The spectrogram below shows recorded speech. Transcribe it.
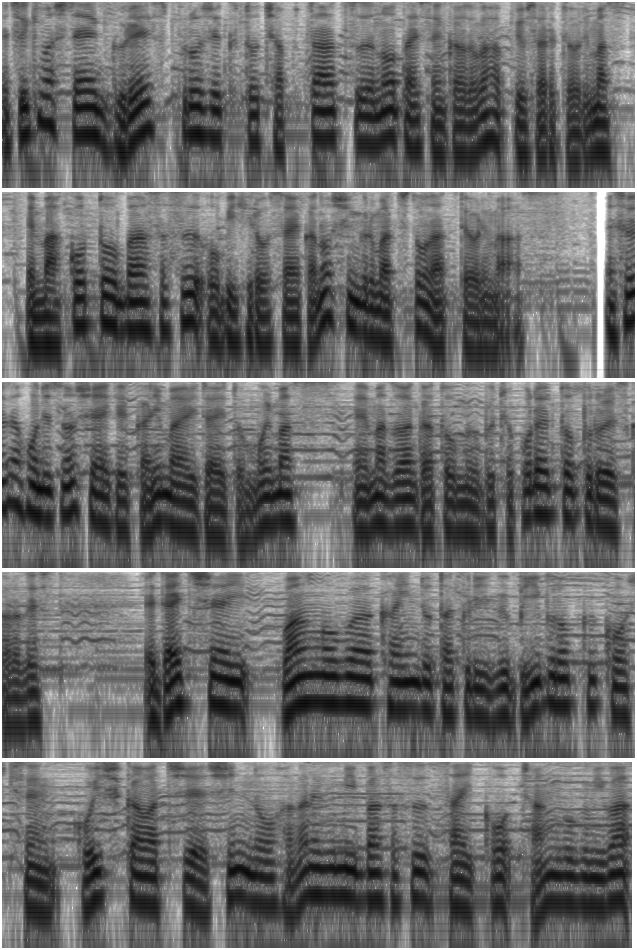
続きまして、グレースプロジェクトチャプター2の対戦カードが発表されております。え誠 VS 帯広さやかのシングルマッチとなっております。それでは本日の試合結果に参りたいと思います。まずはガトムーブチョコレートプロレスからです。第1試合、ワンオブアカインドタクリーグ B ブロック公式戦、小石川知恵、新能鋼組 VS サイコ、チャンゴ組は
